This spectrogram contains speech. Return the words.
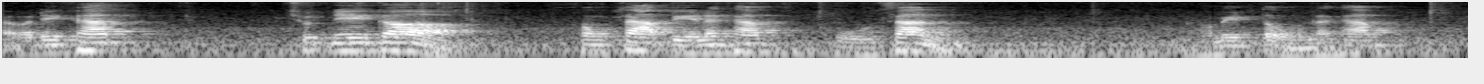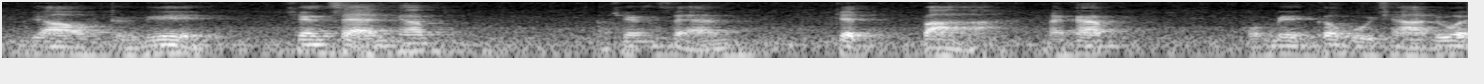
สวัสดีครับ ชุดนี้ก็คงทราบดีนะครับ หูสั้นมีตุ่มนะครับ ยาวถึงนี่เชียงแสนครับ เชียงแสนเจ็ดป่านะครับ ผมเองก็บูชาด้วย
